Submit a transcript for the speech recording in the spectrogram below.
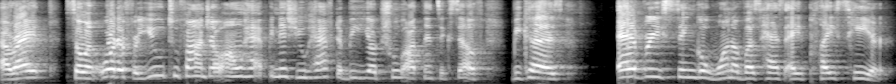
All right. So, in order for you to find your own happiness, you have to be your true, authentic self because every single one of us has a place here.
